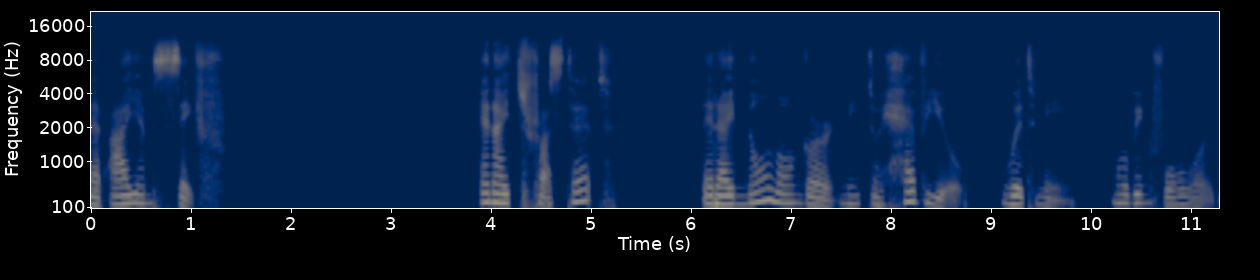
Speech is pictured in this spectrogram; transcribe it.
that I am safe. And I trusted that I no longer need to have you with me moving forward.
